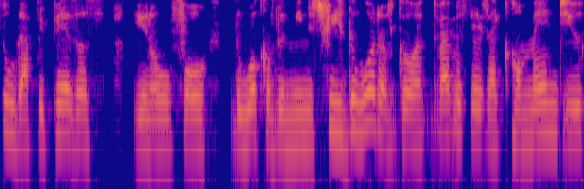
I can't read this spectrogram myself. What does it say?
tool that prepares us you know for the work of the ministry is the word of god. The bible says i commend you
